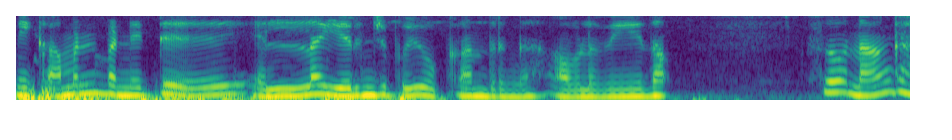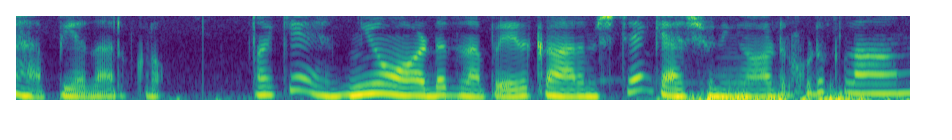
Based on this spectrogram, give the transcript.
நீ கமெண்ட் பண்ணிவிட்டு எல்லாம் எரிஞ்சு போய் உட்காந்துருங்க அவ்வளோவே தான் ஸோ நாங்கள் ஹாப்பியாக தான் இருக்கிறோம். ஓகே நியூ ஆர்டர் நான் இப்போ எடுக்க ஆரம்பிச்சிட்டேன். கேஷ் நீங்கள் ஆர்டர் கொடுக்கலாம்.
